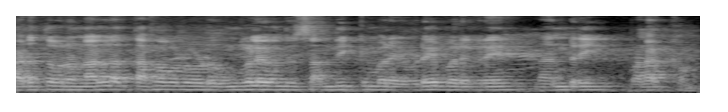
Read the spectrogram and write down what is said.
அடுத்த ஒரு நல்ல தகவலோடு உங்களை வந்து சந்திக்கும் வரை விடைபெறுகிறேன். நன்றி வணக்கம்.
